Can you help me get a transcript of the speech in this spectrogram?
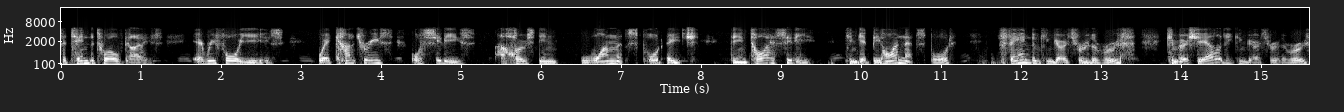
for 10 to 12 days every four years where countries or cities are hosting one sport each. The entire city can get behind that sport, fandom can go through the roof, commerciality can go through the roof,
